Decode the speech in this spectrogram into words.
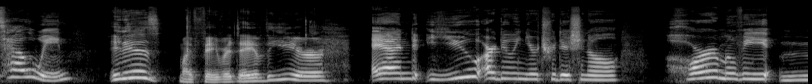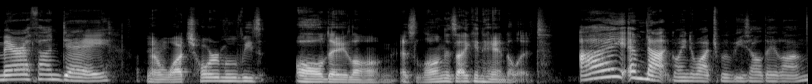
it's Halloween, It is my favorite day of the year. and you are doing your traditional horror movie marathon day. I'm going to watch horror movies all day long, as long as I can handle it. I am not going to watch movies all day long.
